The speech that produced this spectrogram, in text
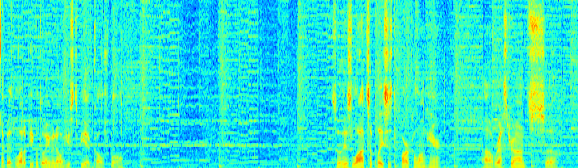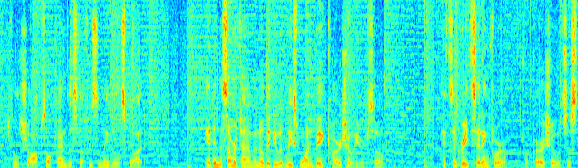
I bet a lot of people don't even know it used to be a golf ball. So there's lots of places to park along here. Uh, restaurants, uh, little shops, all kinds of stuff. This is a neat little spot. And in the summertime, I know they do at least one big car show here, so it's a great setting for for a car show. It's just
